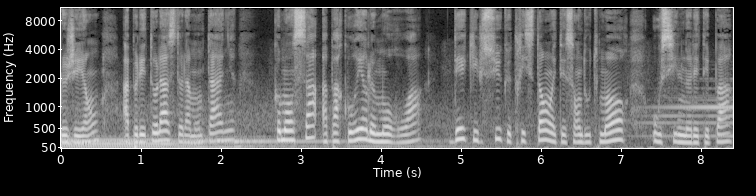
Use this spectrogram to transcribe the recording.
Le géant, appelé Tolas de la montagne, commença à parcourir le Mauroy dès qu'il sut que Tristan était sans doute mort, ou s'il ne l'était pas,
